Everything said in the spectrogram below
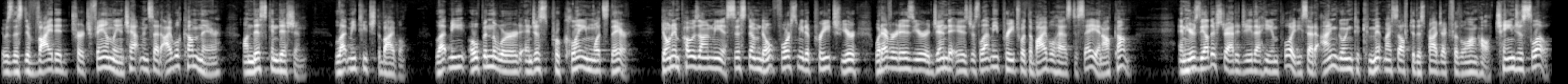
It was this divided church family. And Chapman said, I will come there on this condition. Let me teach the Bible. Let me open the word and just proclaim what's there. Don't impose on me a system. Don't force me to preach your whatever it is your agenda is. Just let me preach what the Bible has to say and I'll come. And here's the other strategy that he employed. He said, I'm going to commit myself to this project for the long haul. Change is slow.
